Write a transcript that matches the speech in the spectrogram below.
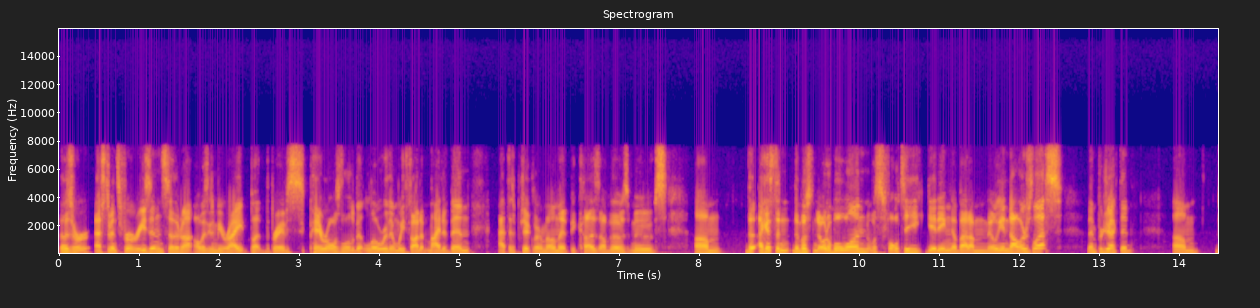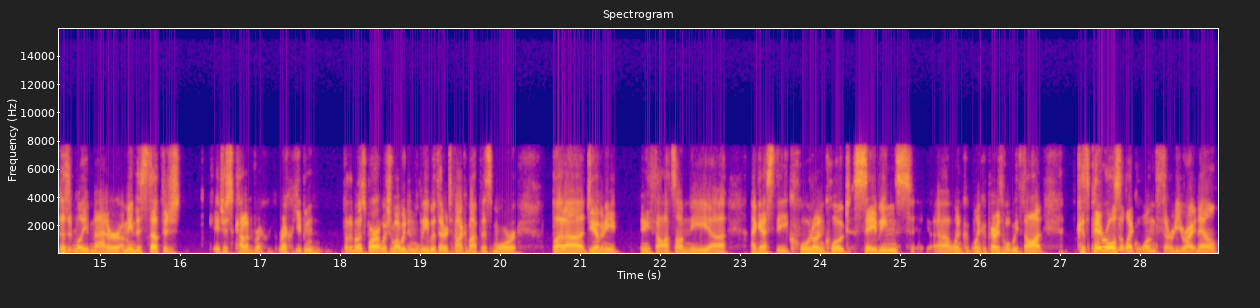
Those are estimates for a reason, so they're not always going to be right. But the Braves' payroll is a little bit lower than we thought it might have been at this particular moment because of those moves. Um, the, I guess the, the most notable one was Folty getting about a million dollars less than projected. Um, it doesn't really matter. I mean, this stuff is just it's just kind of rec- record keeping for the most part, which is why we didn't lead with it or talk about this more. But uh, do you have any any thoughts on the uh, I guess the quote unquote savings uh, when when compared to what we thought? Because payroll is at like 130 right now.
